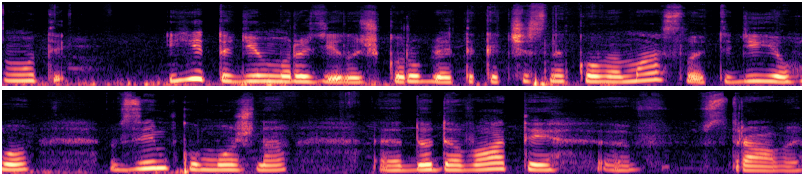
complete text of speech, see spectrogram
От, і тоді в морозилочку роблять таке чесникове масло, і тоді його взимку можна е, додавати е, в страви.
